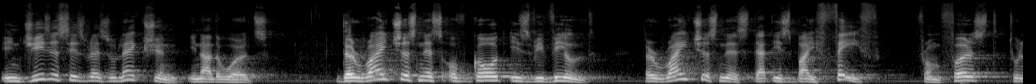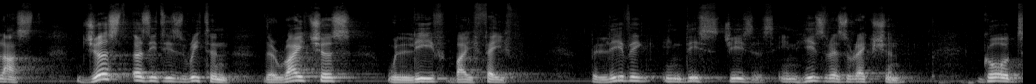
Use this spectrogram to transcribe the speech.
in Jesus' resurrection, in other words, the righteousness of God is revealed a righteousness that is by faith from first to last, just as it is written, the righteous will live by faith. Believing in this Jesus, in his resurrection, God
